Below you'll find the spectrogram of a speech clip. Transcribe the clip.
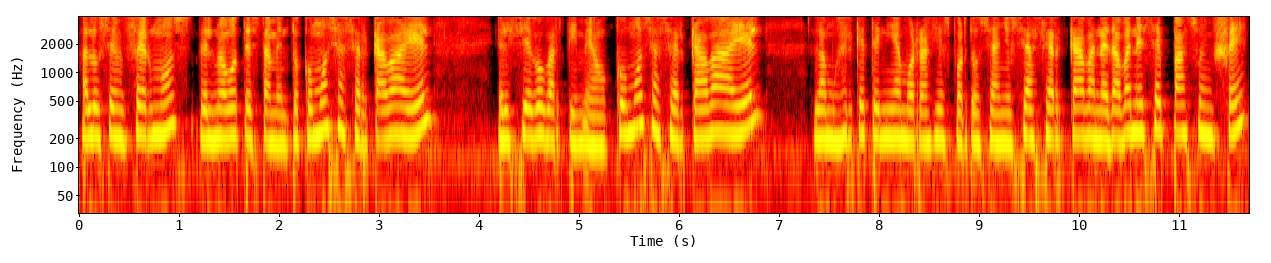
a los enfermos del Nuevo Testamento, cómo se acercaba a Él el ciego Bartimeo, cómo se acercaba a Él la mujer que tenía hemorragias por 12 años, se acercaban, le daban ese paso en fe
